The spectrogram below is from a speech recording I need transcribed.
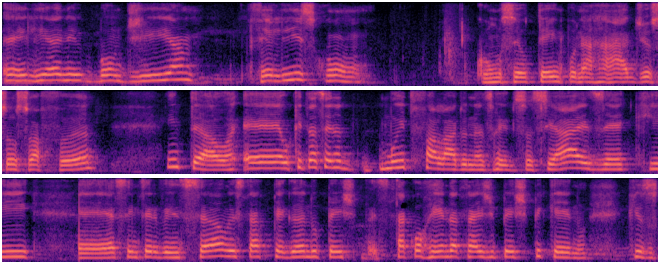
Eliane, bom dia. Feliz com, com o seu tempo na rádio, eu sou sua fã. Então, é, o que está sendo muito falado nas redes sociais é que essa intervenção está pegando peixe, está correndo atrás de peixe pequeno, que os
